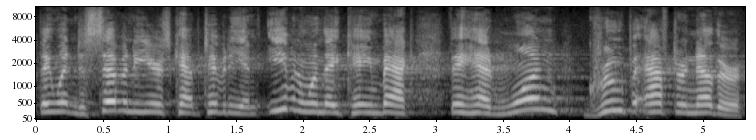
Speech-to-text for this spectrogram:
They went into 70 years captivity, and even when they came back, they had one group after another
